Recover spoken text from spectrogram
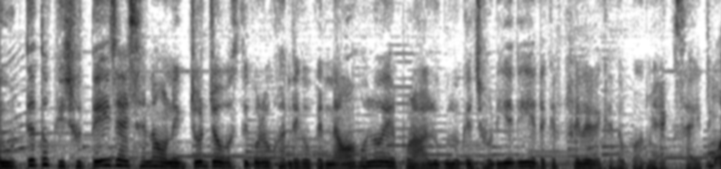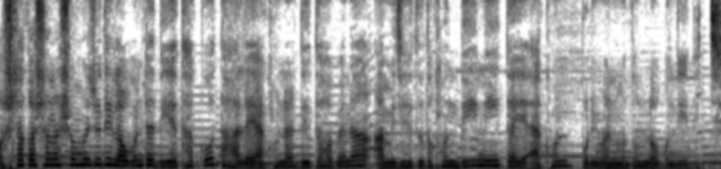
উঠতে তো কিছুতেই চাইছে না, অনেক জোর জবস্তি করে ওখান থেকে ওকে নেওয়া হলো, এরপর আলুগুলোকে ঝরিয়ে দিয়ে এটাকে ফেলে রেখে দেবো আমি এক সাইড মশলা কষানোর সময় যদি লবণটা দিয়ে থাকো, তাহলে এখন আর দিতে হবে না, আমি যেহেতু তখন দিইনি তাই এখন পরিমাণ মতন লবণ দিয়ে দিচ্ছি।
